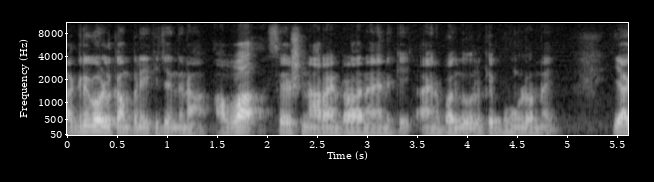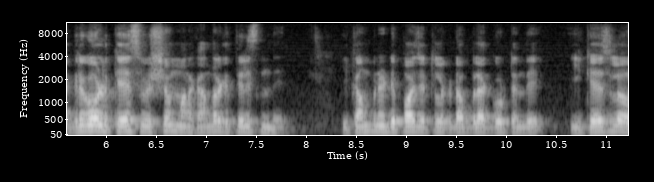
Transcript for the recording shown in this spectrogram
అగ్రిగోల్డ్ కంపెనీకి చెందిన అవ్వ శేషనారాయణరావు అనే ఆయనకి ఆయన బంధువులకి భూములు ఉన్నాయి. ఈ అగ్రిగోల్డ్ కేసు విషయం మనకందరికీ తెలిసిందే. ఈ కంపెనీ డిపాజిట్లకు డబ్బులు ఎగ్గొట్టింది. ఈ కేసులో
